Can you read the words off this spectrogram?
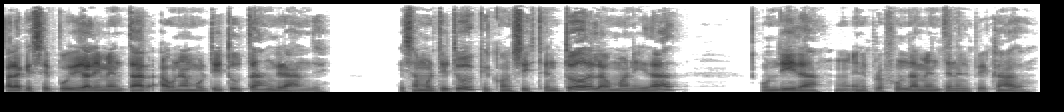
para que se pudiera alimentar a una multitud tan grande, esa multitud que consiste en toda la humanidad hundida profundamente en el pecado.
